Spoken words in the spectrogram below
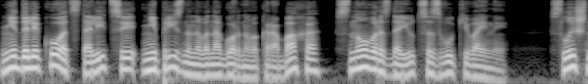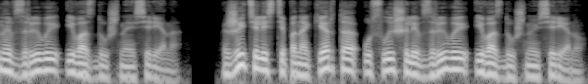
Недалеко от столицы непризнанного Нагорного Карабаха снова раздаются звуки войны. Слышны взрывы и воздушная сирена. Жители Степанакерта услышали взрывы и воздушную сирену.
